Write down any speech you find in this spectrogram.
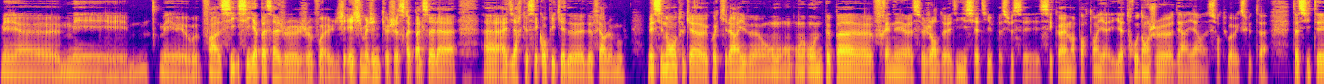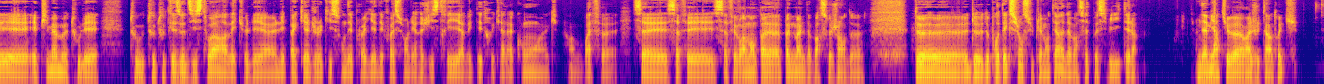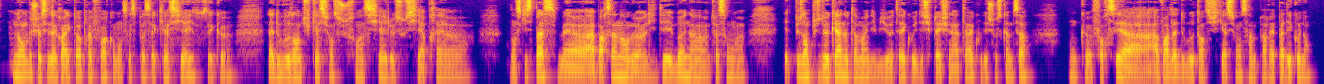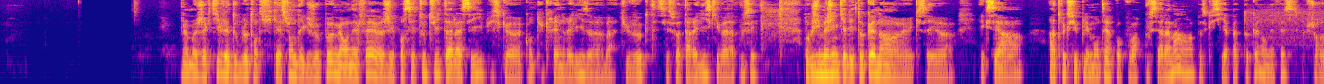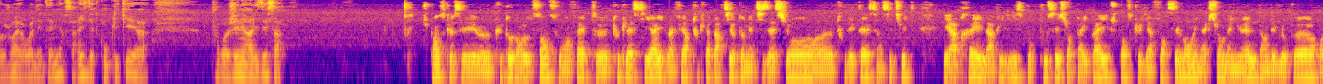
mais euh, mais mais enfin si s'il y a pas ça je, je vois et j'imagine que je serais pas le seul à, à, dire que c'est compliqué de, de faire le move. Mais sinon en tout cas euh, quoi qu'il arrive on, on, on, ne peut pas euh, freiner ce genre d'initiative parce que c'est c'est quand même important. Il y a, il y a trop d'enjeux derrière surtout avec ce que tu as, as, cité et, et puis même tous les tout, toutes les autres histoires avec les, euh, les packages qui sont déployés des fois sur les registries avec des trucs à la con. Euh, bref, euh, ça fait vraiment pas, de mal d'avoir ce genre de, protection supplémentaire et d'avoir cette possibilité là. Damien, tu veux rajouter un truc? Non, je suis assez d'accord avec toi. Après, faut voir comment ça se passe avec la CI. On sait que la double authentification, c'est soit un CI, le souci après dans ce qui se passe. Mais à part ça, non, l'idée est bonne. Hein. De toute façon, il y a de plus en plus de cas, notamment avec des bibliothèques ou des supply chain attack ou des choses comme ça. Donc euh, forcer à avoir de la double authentification, ça me paraît pas déconnant. Euh, moi, j'active la double authentification dès que je peux, mais en effet, euh, j'ai pensé tout de suite à l'ACI, puisque quand tu crées une release, bah, tu veux que ce soit ta release qui va la pousser. Donc j'imagine qu'il y a des tokens, hein, c'est, et que c'est un, un truc supplémentaire pour pouvoir pousser à la main, hein, parce que s'il n'y a pas de token, en effet, je rejoins Erwan et Damir, ça risque d'être compliqué euh, pour généraliser ça. Je pense que c'est euh, plutôt dans l'autre sens où en fait euh, toute la CI va faire toute la partie automatisation, tous les tests, ainsi de suite. Et après la release pour pousser sur PyPy, je pense qu'il y a forcément une action manuelle d'un développeur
